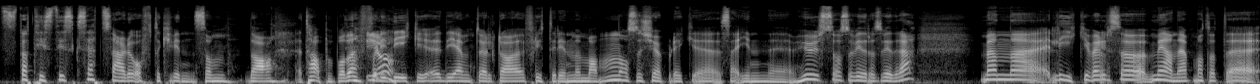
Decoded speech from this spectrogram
statistisk sett så er det jo ofte kvinnen som da taper på det. Fordi Ja. de, ikke, de eventuelt da flytter inn med mannen, og så kjøper de ikke seg inn hus osv. osv. Men uh, likevel så mener jeg på en måte at eh,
